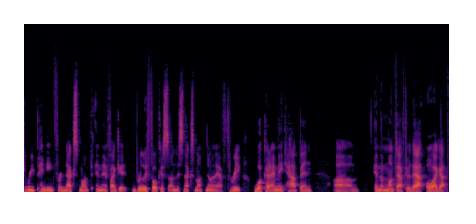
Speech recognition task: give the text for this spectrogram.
three pending for next month. And then if I get really focused on this next month, knowing I have three, what could I make happen um, in the month after that? Oh, I got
